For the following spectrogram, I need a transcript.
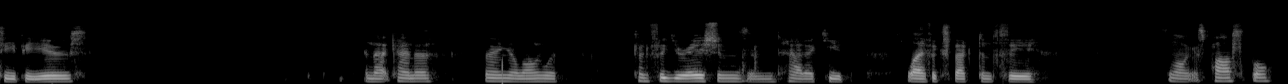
CPUs and that kind of thing, along with configurations and how to keep life expectancy as long as possible.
